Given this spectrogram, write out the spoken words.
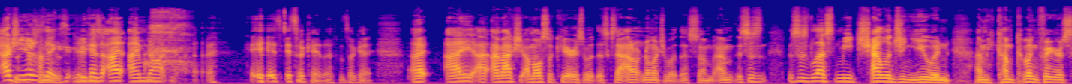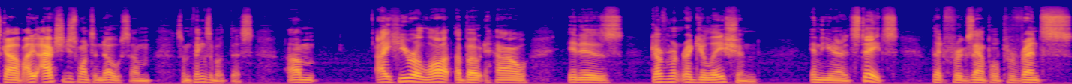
Actually, here's the I'm thing, because I I'm not. It's, it's okay. It's okay. I I I'm actually I'm also curious about this because I don't know much about this. So I'm, I'm this is this is less me challenging you and I'm I'm coming for your scalp. I actually just want to know some some things about this. Um, I hear a lot about how it is government regulation in the United States that, for example, prevents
